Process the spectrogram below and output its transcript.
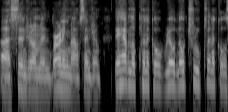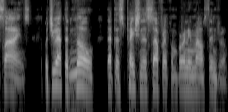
uh, syndrome and burning mouth syndrome, they have no clinical, real, no true clinical signs. But you have to know that this patient is suffering from burning mouth syndrome.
